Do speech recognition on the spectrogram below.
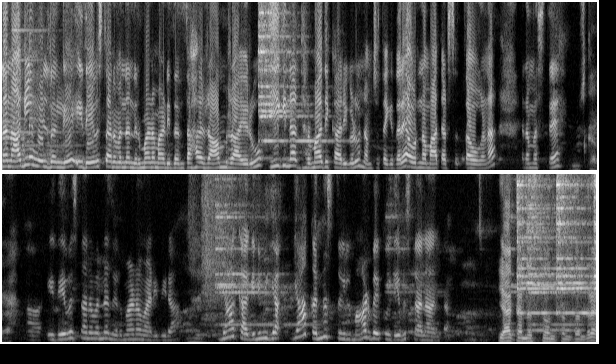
ನಾನು ಆಗ್ಲೇ ಹೇಳ್ದಂಗೆ ಈ ದೇವಸ್ಥಾನವನ್ನ ನಿರ್ಮಾಣ ಮಾಡಿದಂತಹ ರಾಮ್ ರಾಯರು ಈಗಿನ ಧರ್ಮಾಧಿಕಾರಿಗಳು ನಮ್ ಜೊತೆಗಿದ್ದಾರೆ. ಅವ್ರನ್ನ ಮಾತಾಡ್ಸುತ್ತಾ ಹೋಗೋಣ. ನಮಸ್ತೆ. ನಮಸ್ಕಾರ. ಈ ದೇವಸ್ಥಾನವನ್ನ ನಿರ್ಮಾಣ ಮಾಡಿದೀರಾ? ಯಾಕಾಗಿ ನಿಮಗೆ ಯಾಕೆ ಅನ್ನಿಸ್ತು ಇಲ್ಲಿ ಮಾಡ್ಬೇಕು ಈ ದೇವಸ್ಥಾನ ಅಂತ? ಯಾಕೆ ಅನ್ನಿಸ್ತು ಅಂತಂದ್ರೆ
